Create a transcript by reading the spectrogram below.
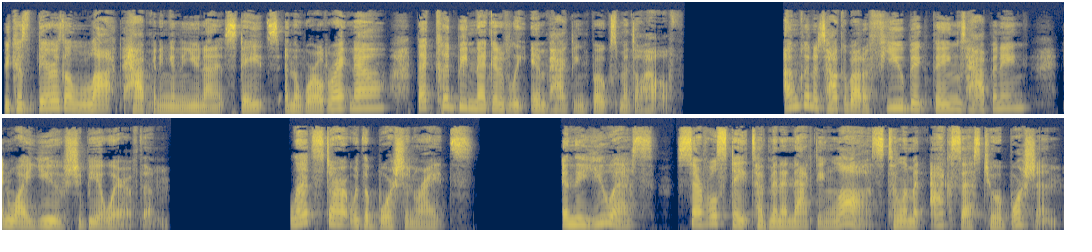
Because there's a lot happening in the United States and the world right now that could be negatively impacting folks' mental health. I'm going to talk about a few big things happening and why you should be aware of them. Let's start with abortion rights. In the US, several states have been enacting laws to limit access to abortion.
